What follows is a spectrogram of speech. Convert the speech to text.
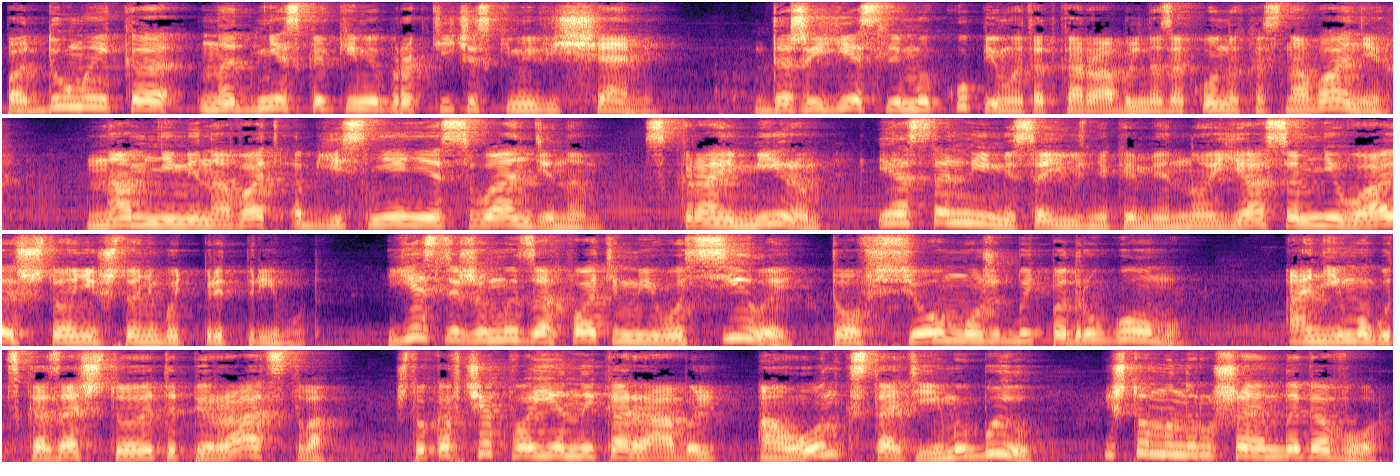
подумай-ка над несколькими практическими вещами. Даже если мы купим этот корабль на законных основаниях, нам не миновать объяснение с Вандином, с Краймиром и остальными союзниками, но я сомневаюсь, что они что-нибудь предпримут. Если же мы захватим его силой, то все может быть по-другому. Они могут сказать, что это пиратство, что Ковчег военный корабль, а он, кстати, им и был, и что мы нарушаем договор.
